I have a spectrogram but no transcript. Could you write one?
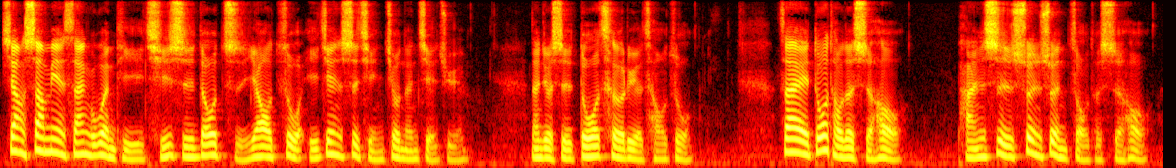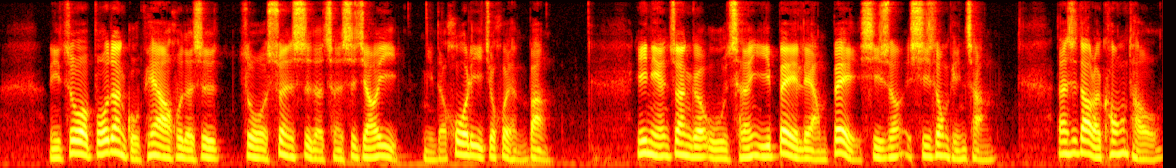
像上面三个问题，其实都只要做一件事情就能解决，那就是多策略操作。在多头的时候，盘势顺顺走的时候，你做波段股票或者是做顺势的城市交易，你的获利就会很棒。一年赚个五成、一倍、两倍，稀松稀松平常。但是到了空头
